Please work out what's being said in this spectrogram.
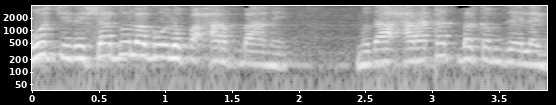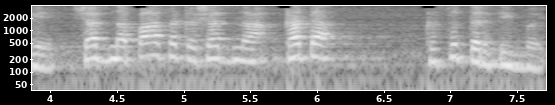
اوس چې د شدو لګولو په حرف باندې نو دا حرکت به کم ځای لګي شد نه پاسه که شد نه قطع که څه ترتیب وي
